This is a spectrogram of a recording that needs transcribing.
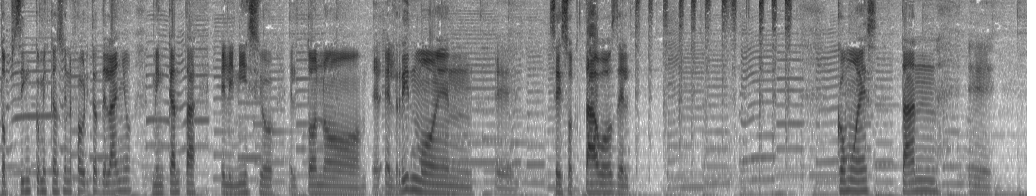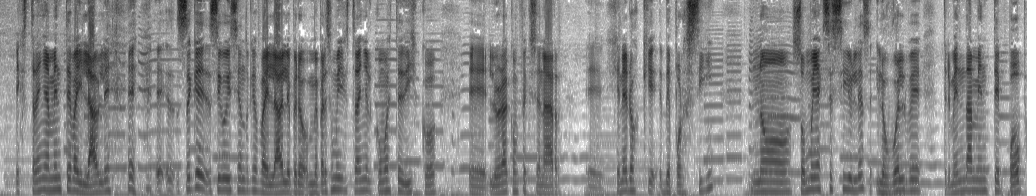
top 5 mis canciones favoritas del año. Me encanta el inicio, el tono, el, ritmo en 6 eh, octavos del... Cómo es tan... Eh, extrañamente bailable. sé que sigo diciendo que es bailable, pero me parece muy extraño cómo este disco eh, logra confeccionar géneros que de por sí no son muy accesibles y los vuelve tremendamente pop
